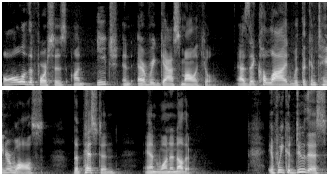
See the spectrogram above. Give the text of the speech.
all of the forces on each and every gas molecule as they collide with the container walls, the piston, and one another. If we could do this,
